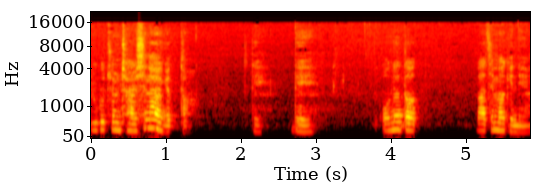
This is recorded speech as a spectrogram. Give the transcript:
이거 좀 잘 신어야겠다. 네, 네. 어느덧 마지막이네요.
